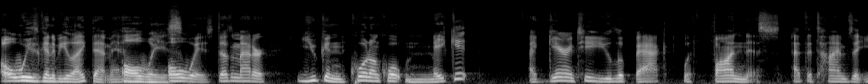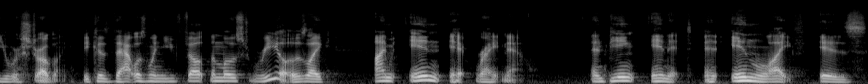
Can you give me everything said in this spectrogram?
always going to be like that, man. Always. Always. Doesn't matter. You can quote unquote make it. I guarantee you look back with fondness at the times that you were struggling because that was when you felt the most real. It was like, I'm in it right now. and being in it and in life is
